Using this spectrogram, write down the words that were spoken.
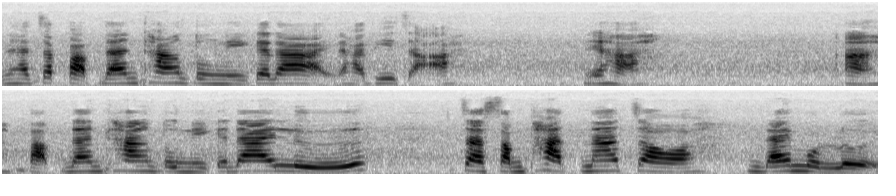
นะคะ จะปรับด้านข้างตรงนี้ก็ได้นะคะพี่จ๋าเนี่ยค่ะอะปรับด้านข้างตรงนี้ก็ได้หรือจะสัมผัสหน้าจอได้หมดเลย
